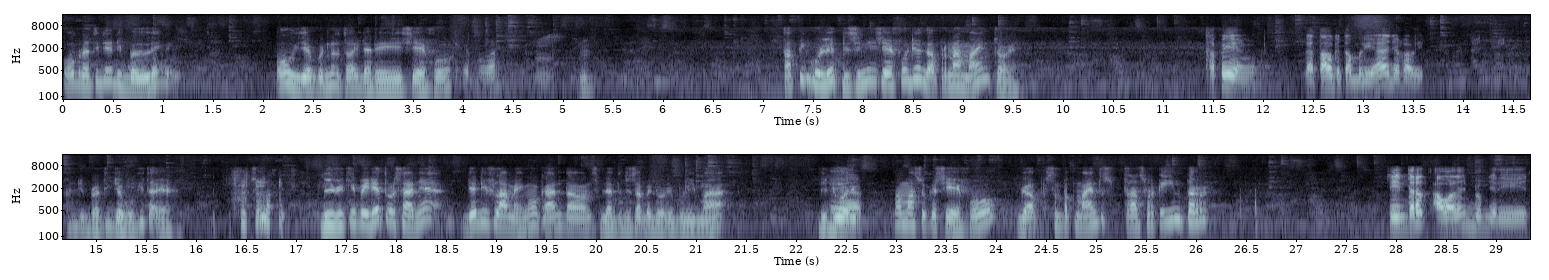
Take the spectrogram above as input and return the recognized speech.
oh berarti dia dibeli. Oh iya bener coy dari Chievo Evo kan? Tapi gue lihat di sini Chievo dia nggak pernah main coy Tapi yang nggak tahu kita beli aja kali. Anjir berarti jago kita ya. Di Wikipedia tulisannya dia di Flamengo kan tahun 97 sampai 2005. Di Iya. 2005 masuk ke Chievo, nggak sempet main terus transfer ke Inter. Di Inter awalnya belum jadi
